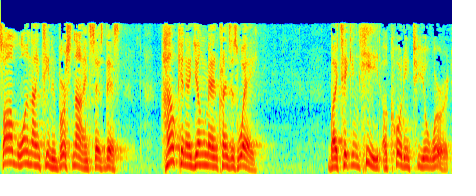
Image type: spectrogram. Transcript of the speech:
Psalm 119 in verse 9 says this How can a young man cleanse his way? By taking heed according to your word.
